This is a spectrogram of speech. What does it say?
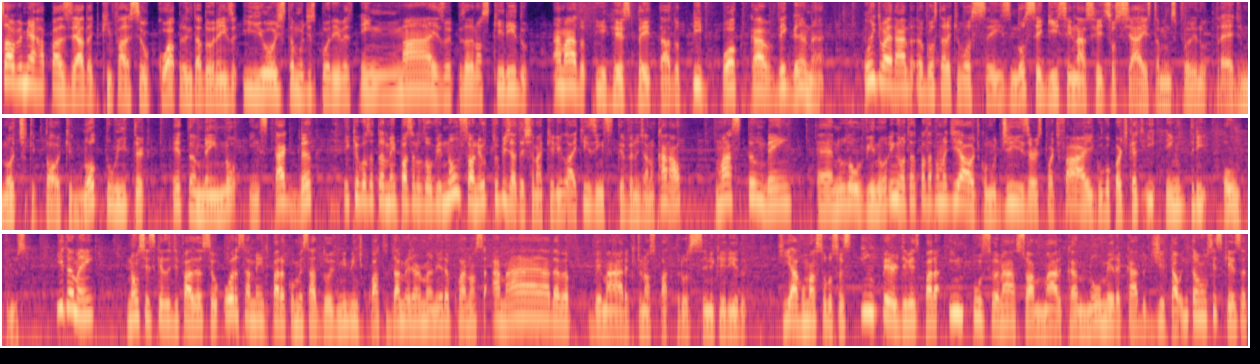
Salve minha rapaziada, quem fala é seu co-apresentador Enzo e hoje estamos disponíveis em mais um episódio do nosso querido, amado e respeitado Pipoca Vegana. Antes de mais nada, eu gostaria que vocês nos seguissem nas redes sociais, estamos disponíveis no thread, no TikTok, no Twitter e também no Instagram. E que você também possa nos ouvir não só no YouTube, já deixando aquele likezinho, se inscrevendo já no canal, mas também é, nos ouvindo em outras plataformas de áudio, como Deezer, Spotify, Google Podcast e entre outros. E também não se esqueça de fazer o seu orçamento para começar 2024 da melhor maneira com a nossa amada Vemara, que é o nosso patrocínio querido, que arruma soluções imperdíveis para impulsionar a sua marca no mercado digital. Então não se esqueça,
